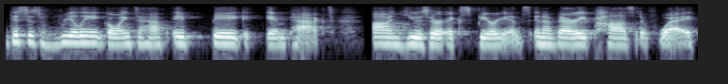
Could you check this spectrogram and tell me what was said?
this is really going to have a big impact on user experience in a very positive way,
